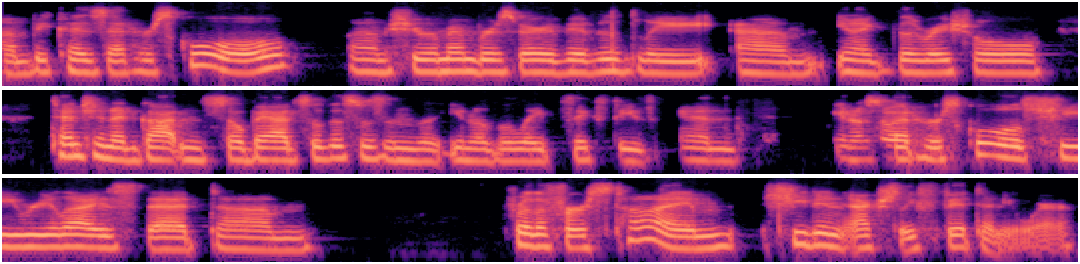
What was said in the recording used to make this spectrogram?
Um, because at her school, um, she remembers very vividly, um, you know, like the racial tension had gotten so bad. So this was in the, you know, the late 60s. And, you know, so at her school, she realized that um, for the first time, she didn't actually fit anywhere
